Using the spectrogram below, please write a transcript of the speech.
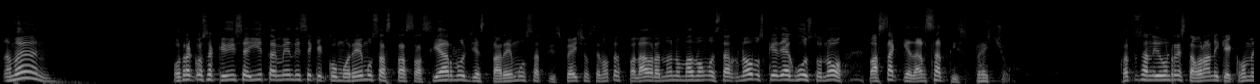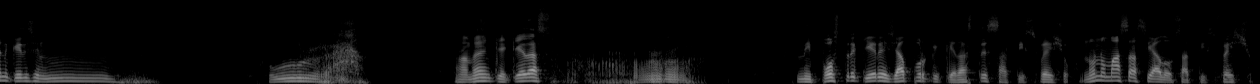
Amén. Otra cosa que dice allí también dice que comeremos hasta saciarnos y estaremos satisfechos. En otras palabras, no nomás vamos a estar, no, pues quede a gusto, no, vas a quedar satisfecho. ¿Cuántos han ido a un restaurante y que comen y que dicen, mmm, hurra, amén, que quedas, ni postre quieres ya porque quedaste satisfecho, no nomás saciado, satisfecho.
